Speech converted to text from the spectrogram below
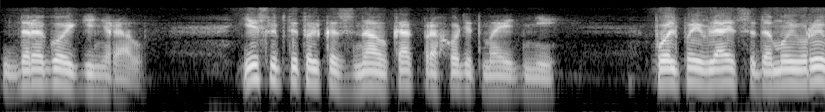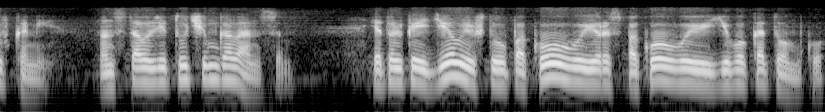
Дорогой генерал, если б ты только знал, как проходят мои дни. Поль появляется домой урывками. Он стал летучим голландцем. Я только и делаю, что упаковываю и распаковываю его котомку,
